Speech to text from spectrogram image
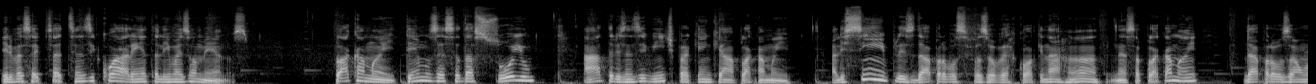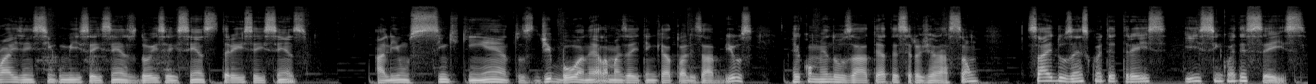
ele vai sair por 740 ali mais ou menos. Placa-mãe, temos essa da Soyo A320 para quem quer uma placa-mãe ali simples, dá para você fazer overclock na RAM nessa placa-mãe. Dá para usar um Ryzen 5600, 2600, 3600, ali uns 5500 de boa nela, mas aí tem que atualizar a BIOS. Recomendo usar até a terceira geração sai 253,56.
